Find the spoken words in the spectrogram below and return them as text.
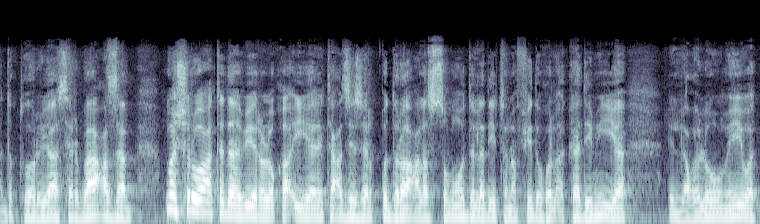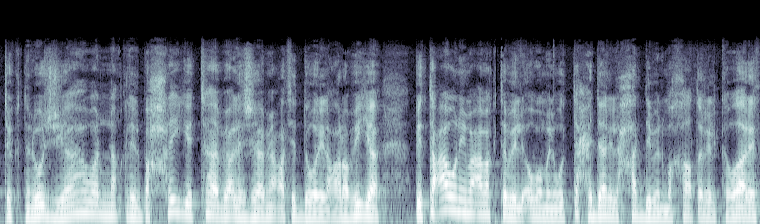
الدكتور ياسر باعزب. مشروع التدابير الوقائية لتعزيز القدرة على الصمود الذي تنفذه الأكاديمية للعلوم والتكنولوجيا والنقل البحري التابع لجامعة الدول العربية بالتعاون مع مكتب الأمم المتحدة للحد من مخاطر الكوارث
